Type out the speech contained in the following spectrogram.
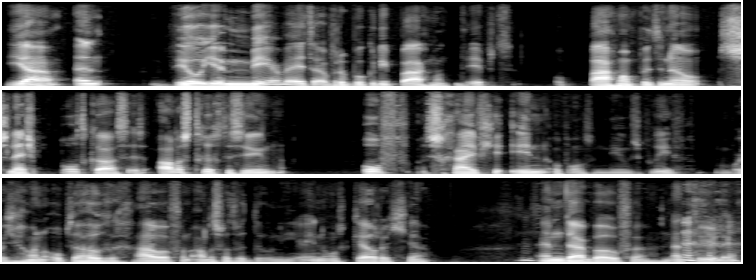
Ja, en wil je meer weten over de boeken die Paagman tipt? Op paagman.nl slash podcast is alles terug te zien. Of schrijf je in op onze nieuwsbrief. Dan word je gewoon op de hoogte gehouden van alles wat we doen hier in ons keldertje. En daarboven natuurlijk.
